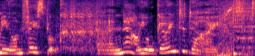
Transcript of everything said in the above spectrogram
Me on Facebook, and now you're going to die.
